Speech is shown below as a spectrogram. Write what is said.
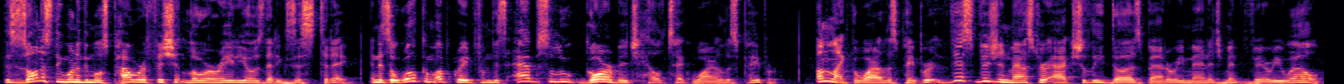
This is honestly one of the most power efficient LoRa radios that exists today, and is a welcome upgrade from this absolute garbage Heltec wireless paper. Unlike the wireless paper, this Vision Master actually does battery management very well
